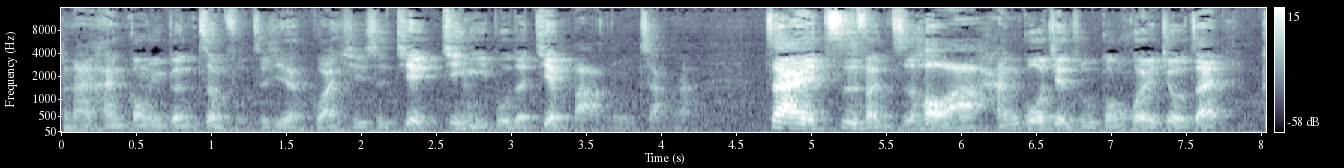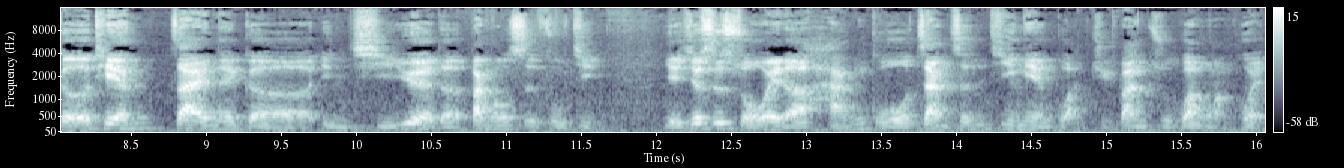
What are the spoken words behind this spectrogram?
南韩公寓跟政府之间的关系是进进一步的剑拔弩张啊！在自焚之后啊，韩国建筑工会就在隔天在那个尹锡悦的办公室附近，也就是所谓的韩国战争纪念馆举办烛光晚会。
